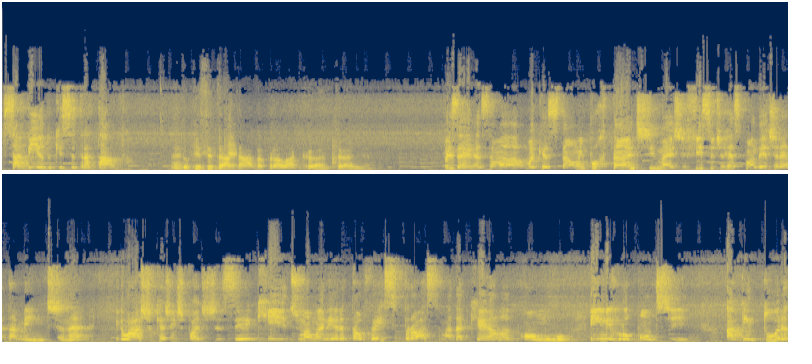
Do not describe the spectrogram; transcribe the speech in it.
sabia do que se tratava. Né? Do que se tratava é. para Lacan, Tânia? Pois é, essa é uma, uma questão importante, mas difícil de responder diretamente, né? Eu acho que a gente pode dizer que, de uma maneira talvez próxima daquela, como em Merleau-Ponty, a pintura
